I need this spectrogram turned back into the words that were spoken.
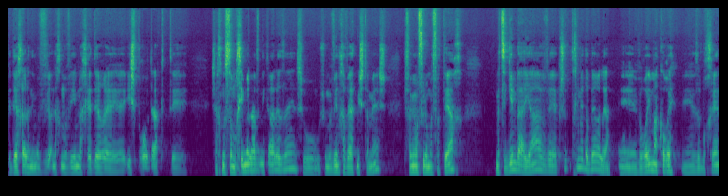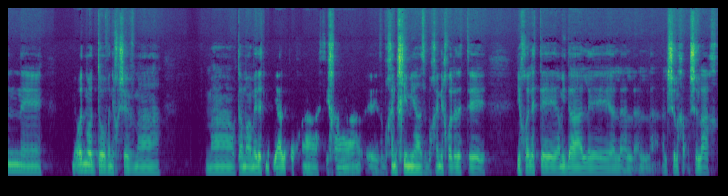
בדרך כלל מביא, אנחנו מביאים לחדר איש product שאנחנו סומכים עליו נקרא לזה, שהוא, שהוא מבין חוויית משתמש, לפעמים אפילו מפתח, מציגים בעיה ופשוט מתחילים לדבר עליה ורואים מה קורה. זה בוחן מאוד מאוד טוב, אני חושב, מה, מה אותה מועמדת מגיעה לתוך השיחה, זה בוחן כימיה, זה בוחן יכולת, יכולת עמידה על, על, על, על, על שלך, שלך.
